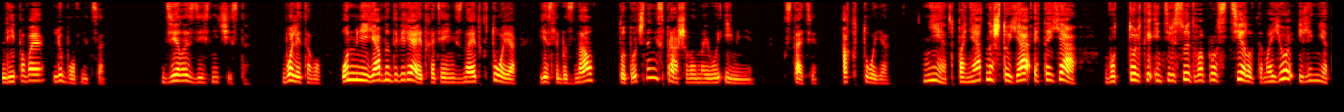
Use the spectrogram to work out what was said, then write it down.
липовая любовница. Дело здесь нечисто. Более того, он мне явно доверяет, хотя и не знает, кто я. Если бы знал, то точно не спрашивал моего имени. Кстати, а кто я? Нет, понятно, что я — это я. Вот только интересует вопрос, тело-то мое или нет.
